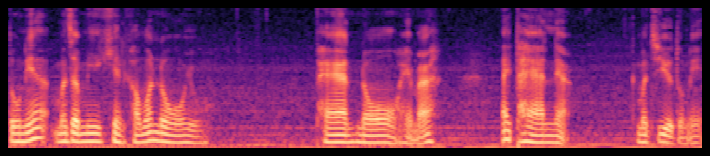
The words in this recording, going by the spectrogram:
ตรงเนี้ยมันจะมีเขียนคำว่า no อยู่ pan no เห็นไหมไอ้ pan เนี่ยมันจะอยู่ตรงนี้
